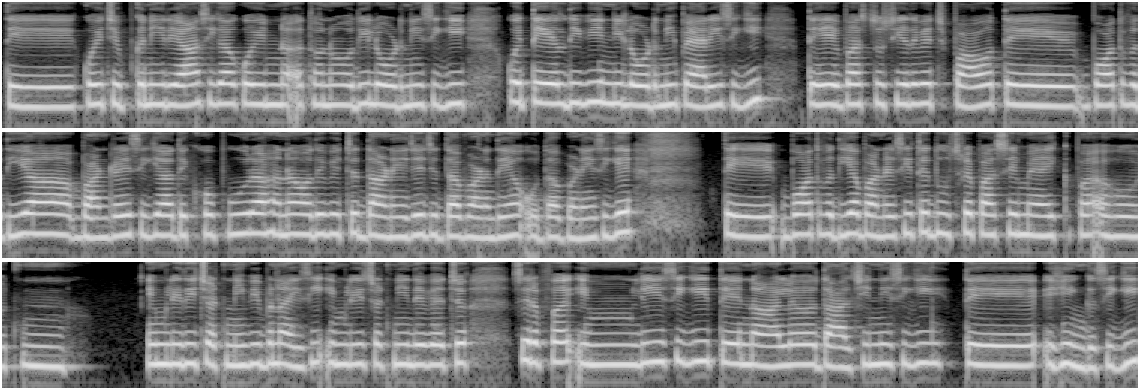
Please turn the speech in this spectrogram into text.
ਅਤੇ ਕੋਈ ਚਿਪਕ ਨਹੀਂ ਰਿਹਾ ਸੀਗਾ, ਕੋਈ ਨ- ਤੁਹਾਨੂੰ ਉਹਦੀ ਲੋੜ ਨਹੀਂ ਸੀਗੀ, ਕੋਈ ਤੇਲ ਦੀ ਵੀ ਇੰਨੀ ਲੋੜ ਨਹੀਂ ਪੈ ਰਹੀ ਸੀਗੀ। ਅਤੇ ਬਸ ਤੁਸੀਂ ਇਹਦੇ ਵਿੱਚ ਪਾਓ ਅਤੇ ਬਹੁਤ ਵਧੀਆ ਬਣ ਰਹੇ ਸੀਗੇ। ਆਹ ਦੇਖੋ ਪੂਰਾ ਹੈ ਨਾ ਉਹਦੇ ਵਿੱਚ ਦਾਣੇ ਜੇ ਜਿੱਦਾਂ ਬਣਦੇ ਆ ਉੱਦਾਂ ਬਣੇ ਸੀਗੇ। ਅਤੇ ਬਹੁਤ ਵਧੀਆ ਬਣ ਰਹੇ ਸੀ। ਅਤੇ ਦੂਸਰੇ ਪਾਸੇ ਮੈਂ ਇੱਕ ਪਾ- ਉਹ ਇਮਲੀ ਦੀ ਚਟਨੀ ਵੀ ਬਣਾਈ ਸੀ। ਇਮਲੀ ਦੀ ਚਟਨੀ ਦੇ ਵਿੱਚ ਸਿਰਫ ਇਮਲੀ ਸੀਗੀ ਅਤੇ ਨਾਲ ਦਾਲਚੀਨੀ ਸੀਗੀ ਅਤੇ ਹਿੰਗ ਸੀਗੀ।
